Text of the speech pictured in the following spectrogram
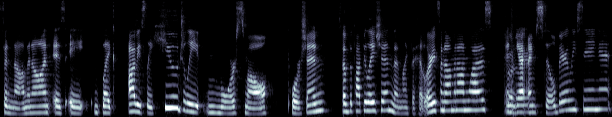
phenomenon is a like obviously hugely more small portion of the population than like the Hillary phenomenon was. And yet I'm still barely seeing it.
